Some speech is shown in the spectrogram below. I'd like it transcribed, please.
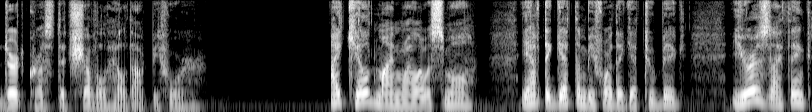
dirt crusted shovel held out before her. I killed mine while it was small. You have to get them before they get too big. Yours, I think,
